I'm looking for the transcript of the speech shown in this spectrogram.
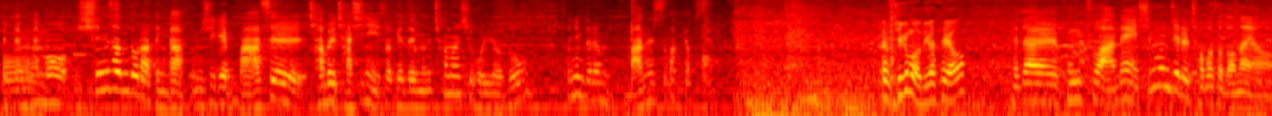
그 때문에 뭐 신선도라든가 음식의 맛을 잡을 자신이 있었기 때문에 천 원씩 올려도 손님들은 많을 수밖에 없어요. 그럼 지금은 어디 가세요? 배달 봉투 안에 신문지를 접어서 넣어놔요.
